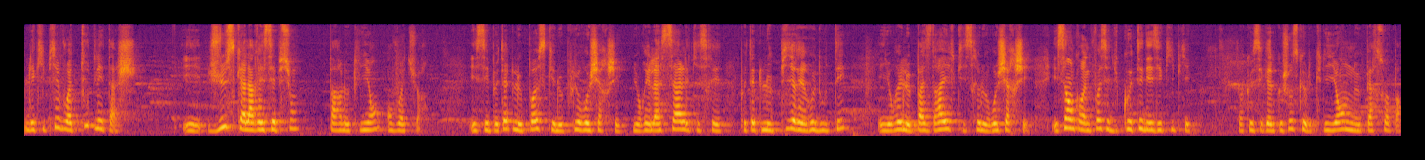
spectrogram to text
l'équipier voit toutes les tâches, et jusqu'à la réception par le client en voiture. Et c'est peut-être le poste qui est le plus recherché. Il y aurait la salle qui serait peut-être le pire et redouté, et il y aurait le pass drive qui serait le recherché. Et ça, encore une fois, c'est du côté des équipiers. cest que c'est quelque chose que le client ne perçoit pas.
